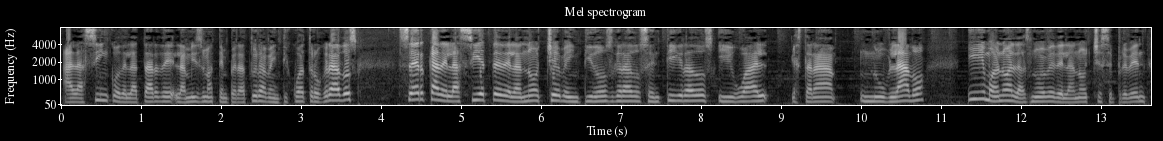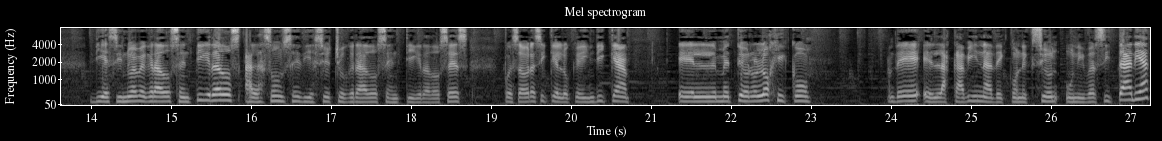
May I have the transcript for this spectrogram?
A las 5 de la tarde la misma temperatura, 24 grados. Cerca de las 7 de la noche, 22 grados centígrados. Igual estará nublado. Y bueno, a las 9 de la noche se prevén 19 grados centígrados. A las 11, 18 grados centígrados. Es pues ahora sí que lo que indica el meteorológico de eh, la cabina de conexión universitaria.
